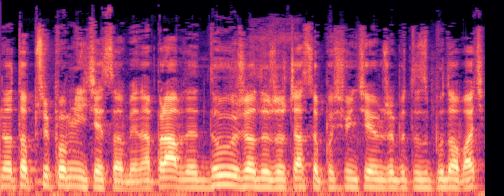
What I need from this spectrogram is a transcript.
No to przypomnijcie sobie, naprawdę dużo, dużo czasu poświęciłem, żeby to zbudować.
